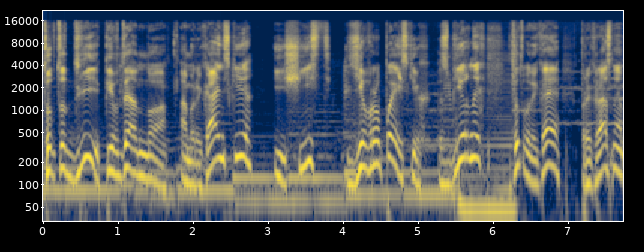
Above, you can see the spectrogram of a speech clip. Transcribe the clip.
Тобто дві південноамериканські і шість європейських збірних. Тут виникає прекрасне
